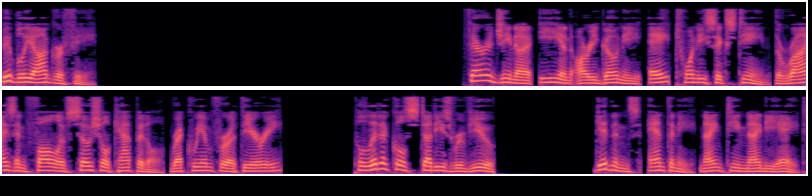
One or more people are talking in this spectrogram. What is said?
Bibliography Ferragina, E. and Arrigoni, A. 2016 The Rise and Fall of Social Capital, Requiem for a Theory? Political Studies Review Giddens, Anthony 1998.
